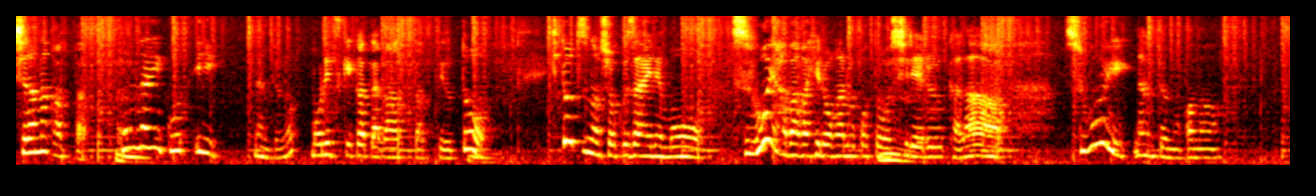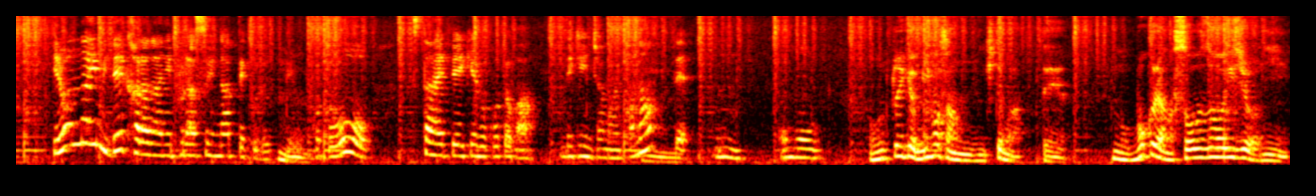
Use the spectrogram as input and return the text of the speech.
知らなかった、こんなにこういいなんていうの？盛り付け方があったっていうと、一つの食材でもすごい幅が広がることを知れるから、すごいなんていうのかな。いろんな意味で体にプラスになってくるっていうことを伝えていけることができるんじゃないかなって、うん思う。本当に今日美穂さんに来てもらってもう僕らの想像以上に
